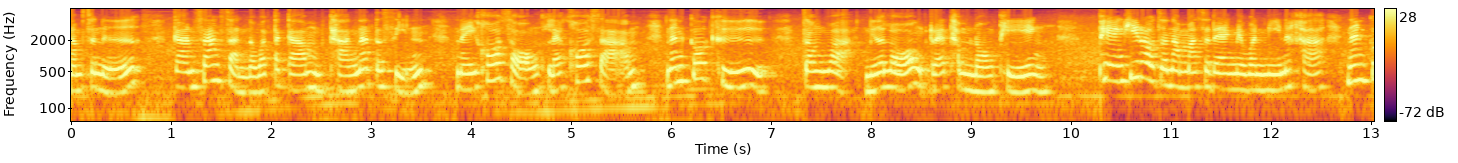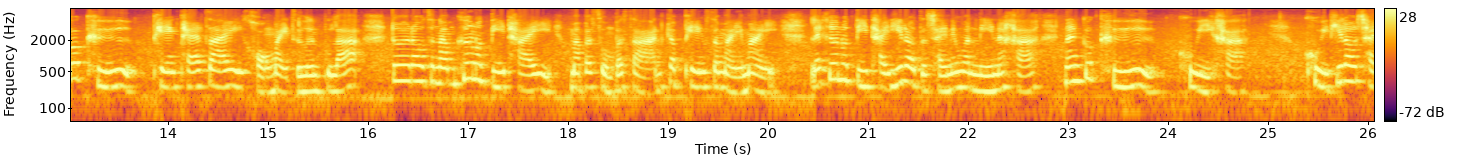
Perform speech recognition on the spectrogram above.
นำเสนอ การสร้างสรรค์นวัตกรรมทางนาฏศิลป์ ในข้อ 2 และข้อ 3 นั่นก็คือ จังหวะเนื้อร้องและทำนองเพลง เพลงที่เราจะนำมาแสดงในวันนี้นะคะ นั่นก็คือ เพลงแพ้ใจของใหม่เจริญปุระ โดยเราจะนำเครื่องดนตรีไทยมาผสมผสานกับเพลงสมัยใหม่ และเครื่องดนตรีไทยที่เราจะใช้ในวันนี้นะคะ นั่นก็คือขลุยค่ะ ขลุยที่เราใช้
